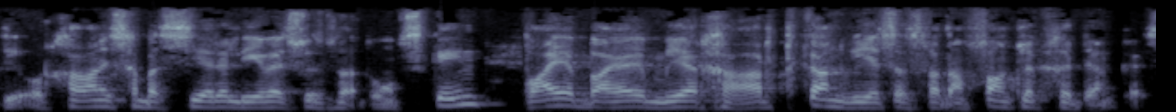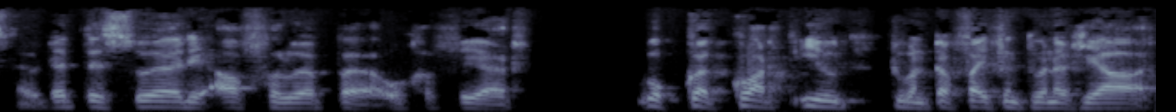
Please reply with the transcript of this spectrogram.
die organies gebaseerde lewe soos wat ons ken, baie baie meer gehard kan wees as wat aanvanklik gedink is. Nou dit is so die afgelope ongeveer ook 'n kwart eeu 20 25 jaar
